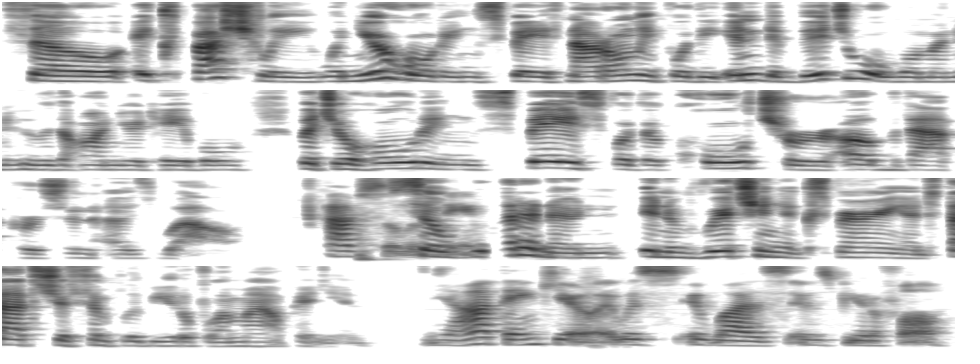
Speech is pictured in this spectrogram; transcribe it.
So especially when you're holding space, not only for the individual woman who's on your table, but you're holding space for the culture of that person as well. Absolutely. So what an, en- enriching experience. That's just simply beautiful in my opinion. yeah, thank you. It was it was it was beautiful.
